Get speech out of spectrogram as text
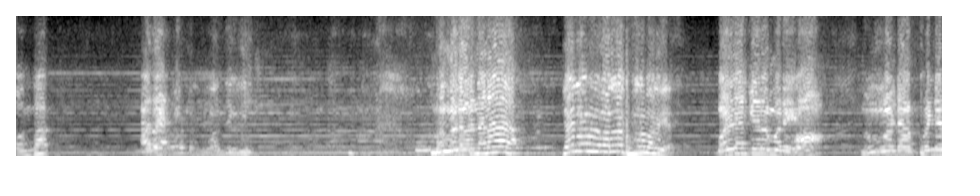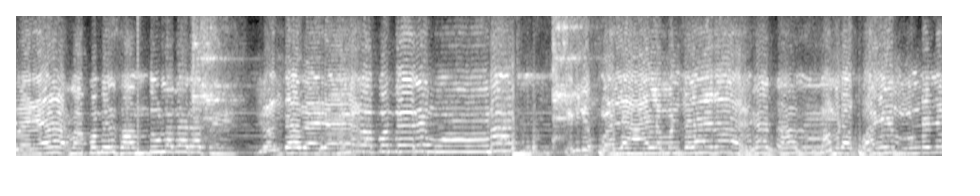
ഒന്നാം അതെ. ഞാനൊരു വെള്ളക്കര നിങ്ങളുടെ അപ്പന്റെ പേര്? അപ്പം പേര് സന്തുള്ള പേരാ എന്താ പേര്? അപ്പൻ പേര് മൂട എനിക്ക് പല ആളും മനസ്സിലായത് നമ്മുടെ പഴയ മുണ്ടന്റെ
